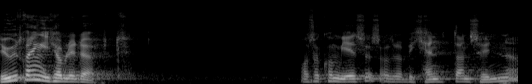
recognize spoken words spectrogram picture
Du trenger ikke å bli døpt. Og Så kom Jesus, og så bekjente han synda.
